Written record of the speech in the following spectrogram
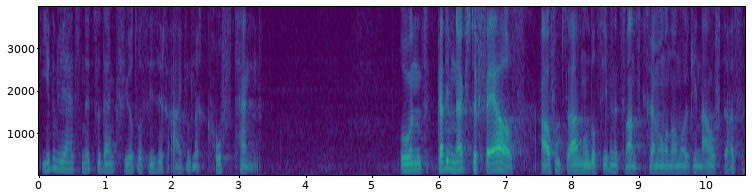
irgendwie hat es nicht zu dem geführt, was sie sich eigentlich gehofft haben. Und gerade im nächsten Vers, auf dem Psalm 127, kommen wir nochmal genau auf das.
